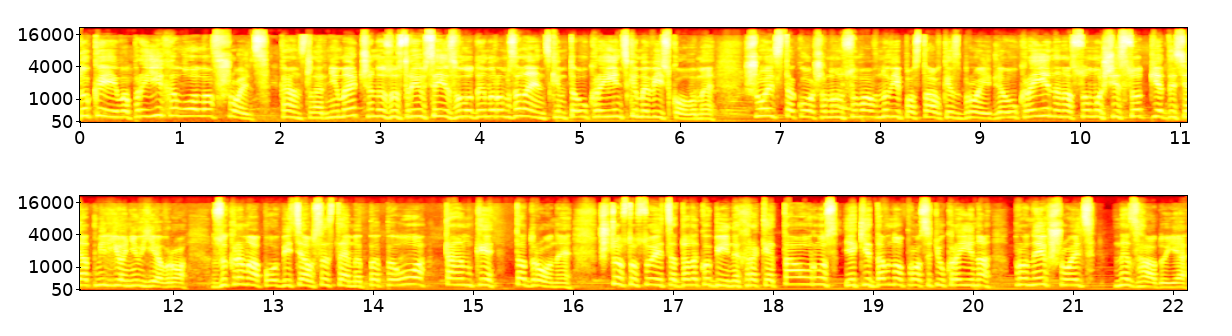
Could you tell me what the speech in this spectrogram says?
До Києва приїхав Олаф Шольц. Канцлер Німеччини зустрівся із Володимиром Зеленським та українськими військовими. Шольц також анонсував нові поставки зброї для України на суму 650 мільйонів євро. Зокрема, пообіцяв системи ППО, танки та дрони. Що стосується далекобійних ракет Таурус, які давно просить Україна, про них Шольц не згадує.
